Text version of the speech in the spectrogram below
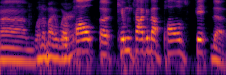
Um, What am I wearing? Paul? Uh, can we talk about Paul's fit though?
